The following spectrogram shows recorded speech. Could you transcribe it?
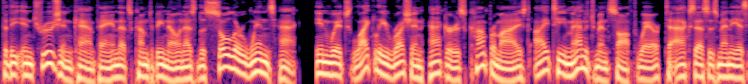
for the intrusion campaign that's come to be known as the SolarWinds hack, in which likely Russian hackers compromised IT management software to access as many as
